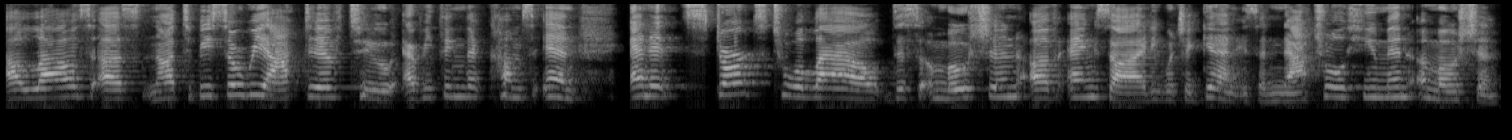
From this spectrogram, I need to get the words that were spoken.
allows us not to be so reactive to everything that comes in. And it starts to allow this emotion of anxiety, which again is a natural human emotion,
